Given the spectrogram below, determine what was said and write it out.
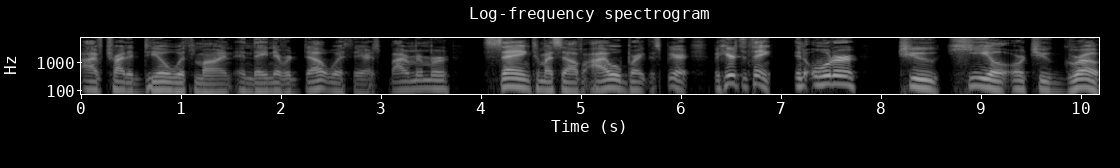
I've tried to deal with mine, and they never dealt with theirs. But I remember saying to myself, I will break the spirit. But here's the thing in order to heal or to grow,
